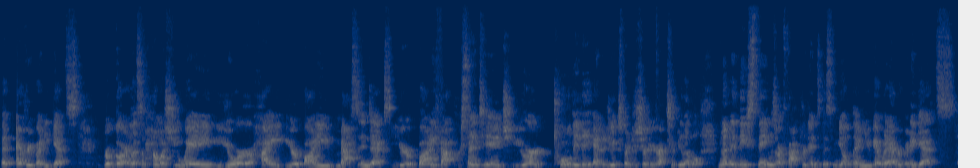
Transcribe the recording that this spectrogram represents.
that everybody gets regardless of how much you weigh, your height, your body mass index, your body fat percentage, your total daily energy expenditure, your activity level, none of these things are factored into this meal plan. You get what everybody gets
